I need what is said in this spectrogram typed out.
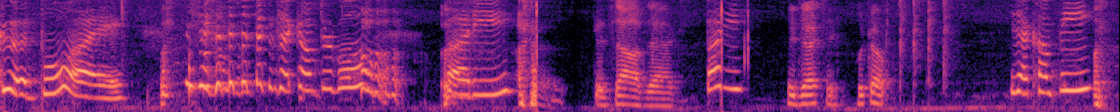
Good boy. Is that comfortable? Buddy. Good job, Jax. Buddy. Hey, Jaxie, look up. Is that comfy?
